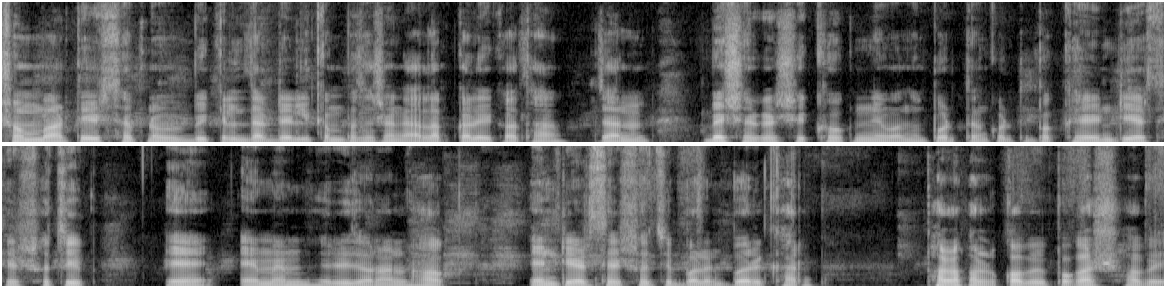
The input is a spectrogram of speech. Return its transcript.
সোমবার তিরিশ সেপ্টেম্বর বিকেল দ্য ডেলি ক্যাম্পাসের সঙ্গে আলাপকারীর কথা জানান বেসরকারি শিক্ষক নিবন্ধন প্রত্যয়ন কর্তৃপক্ষের এনটিআরসির সচিব এ এম এম রিজনাল হক। এনটিআরসির সচিব বলেন, পরীক্ষার ফলাফল কবে প্রকাশ হবে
